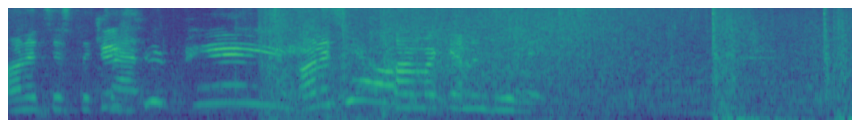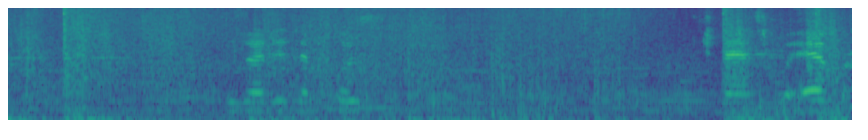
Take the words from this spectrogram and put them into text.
I want to test the Just can. repair. I want to see how am I gonna do it because I did that push, which lasts forever.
